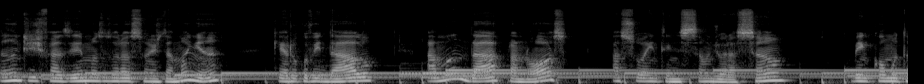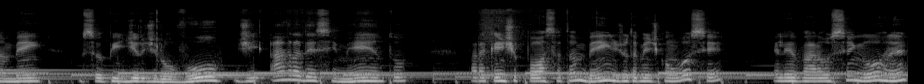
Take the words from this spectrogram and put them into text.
Antes de fazermos as orações da manhã, quero convidá-lo a mandar para nós a sua intenção de oração, bem como também o seu pedido de louvor, de agradecimento, para que a gente possa também, juntamente com você, elevar ao Senhor, né,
